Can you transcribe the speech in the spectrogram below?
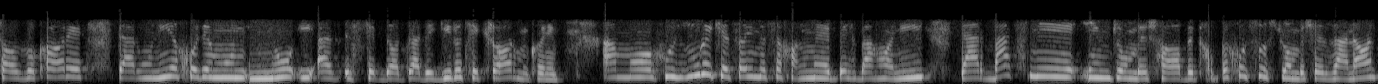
سازوکار درونی خودمون نوعی از استبداد زدگی رو تکرار می‌کنیم. اما حضور کسایی مثل خانم بهبهانی در بطن این جنبش ها به خصوص جنبش زنان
